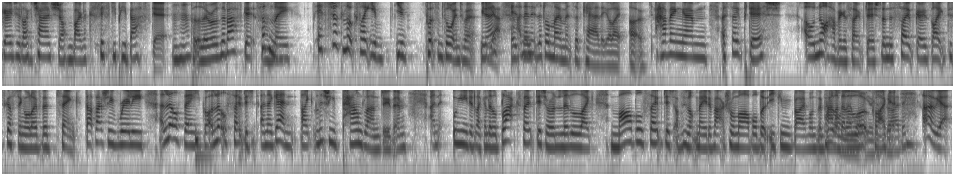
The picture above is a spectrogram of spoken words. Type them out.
going to like a charity shop and buying like a 50p basket, Mm-hmm. put the loo rolls in the basket. Suddenly it just looks like you've you've put some thought into it, you know? Yeah, it's and those it- little moments of care that you're like, oh, having um, a soap dish or not having a soap dish, then the soap goes like disgusting all over the sink. That's actually really a little thing. You've got a little soap dish, and again, like literally Poundland do them. And all you need is like a little black soap dish or a little like marble soap dish. Obviously not made of actual marble, but you can buy ones in Poundland that look like describing. it. Oh yeah.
